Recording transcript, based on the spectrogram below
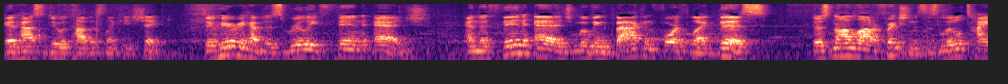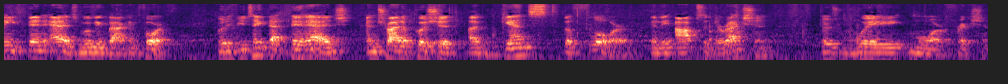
it has to do with how the slinky is shaped. So here we have this really thin edge, and the thin edge moving back and forth like this, there's not a lot of friction. It's this little tiny thin edge moving back and forth. But if you take that thin edge and try to push it against the floor in the opposite direction, there's way more friction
